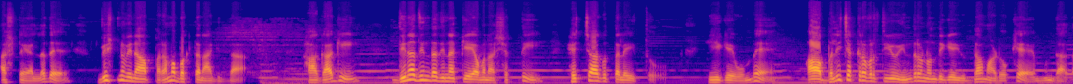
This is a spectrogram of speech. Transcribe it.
ಅಷ್ಟೇ ಅಲ್ಲದೆ ವಿಷ್ಣುವಿನ ಪರಮ ಭಕ್ತನಾಗಿದ್ದ ಹಾಗಾಗಿ ದಿನದಿಂದ ದಿನಕ್ಕೆ ಅವನ ಶಕ್ತಿ ಹೆಚ್ಚಾಗುತ್ತಲೇ ಇತ್ತು. ಹೀಗೆ ಒಮ್ಮೆ ಆ ಬಲಿಚಕ್ರವರ್ತಿಯು ಇಂದ್ರನೊಂದಿಗೆ ಯುದ್ಧ ಮಾಡೋಕೆ ಮುಂದಾದ.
